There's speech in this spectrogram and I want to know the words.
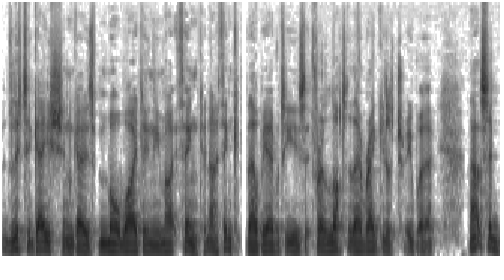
litigation goes more widely than you might think, and I think they'll be able to use it for a lot of their regulatory work. That's a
